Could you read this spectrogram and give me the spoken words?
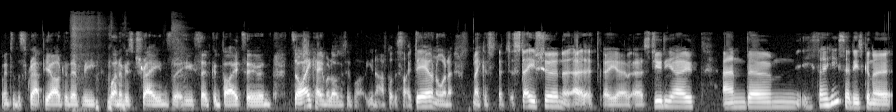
went to the scrapyard with every one of his trains that he said goodbye to. And so I came along and said, well, you know, I've got this idea and I want to make a, a station, a, a, a, studio. And um, he, so he said he's going to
